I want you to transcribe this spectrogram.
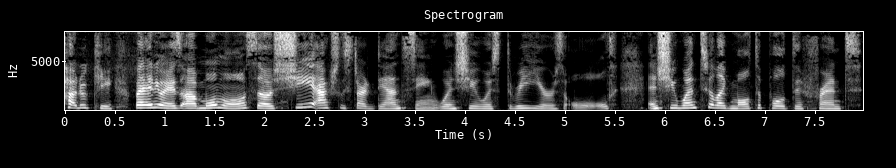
Haruki. But anyways, uh, Momo. So she actually started dancing when she was three years old, and she went to like multiple different.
